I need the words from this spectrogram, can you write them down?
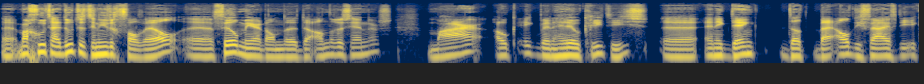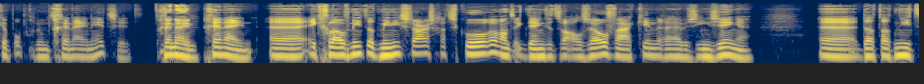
Uh, maar goed, hij doet het in ieder geval wel. Uh, veel meer dan de, de andere zenders. Maar ook ik ben heel kritisch. Uh, en ik denk dat bij al die vijf die ik heb opgenoemd geen één hit zit. Geen één? Geen één. ik geloof niet dat Ministars gaat scoren. Want ik denk dat we al zo vaak kinderen hebben zien zingen. dat dat niet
